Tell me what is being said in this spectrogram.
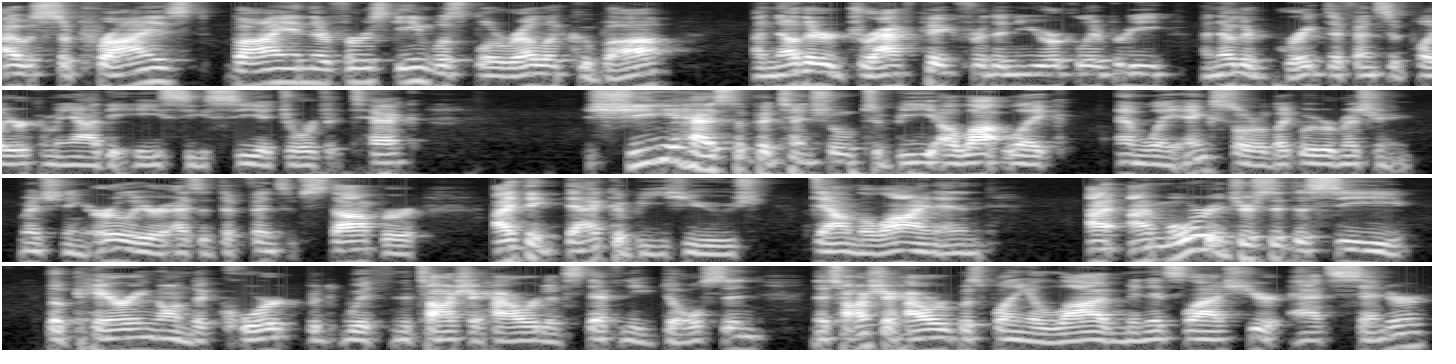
I was surprised by in their first game was Lorela Cubaj another draft pick for the New York Liberty, another great defensive player coming out of the ACC at Georgia Tech. She has the potential to be a lot like Emily Engstler, like we were mentioning mentioning earlier, as a defensive stopper. I think that could be huge down the line, and I, I'm more interested to see the pairing on the court with Natasha Howard and Stefanie Dolson. Natasha Howard was playing a lot of minutes last year at center,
